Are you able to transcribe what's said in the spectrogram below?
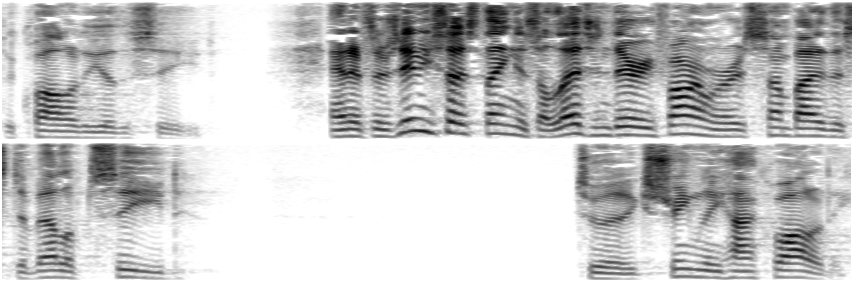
The quality of the seed. And if there's any such thing as a legendary farmer, it's somebody that's developed seed to an extremely high quality.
